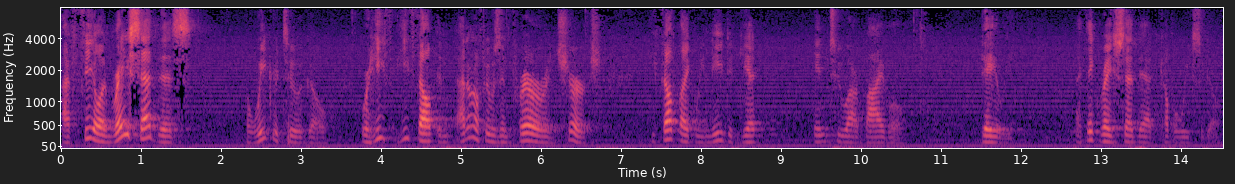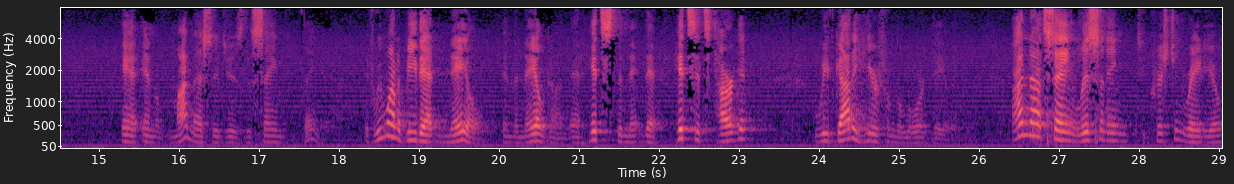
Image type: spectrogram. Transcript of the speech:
I, feel, and Ray said this a week or two ago, where he, he felt, in, I don't know if it was in prayer or in church, he felt like we need to get into our Bible daily. I think Ray said that a couple weeks ago. And, and my message is the same thing. If we want to be that nail in the nail gun that hits, the, that hits its target, we've got to hear from the Lord daily. I'm not saying listening to Christian radio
